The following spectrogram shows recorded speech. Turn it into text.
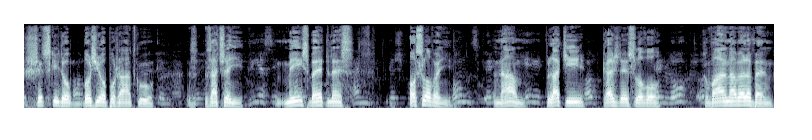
všecky do božího pořádku začlení. My jsme dnes oslovení. Nám platí každé slovo chválna veleben,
